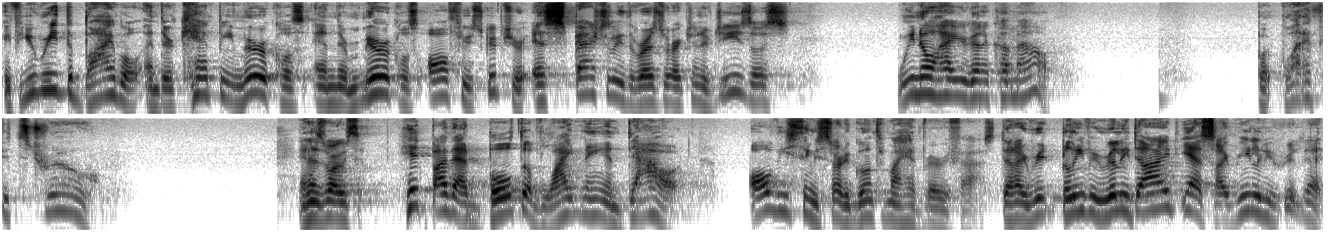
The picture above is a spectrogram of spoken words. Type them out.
if you read the Bible and there can't be miracles, and there are miracles all through Scripture, especially the resurrection of Jesus, we know how you're going to come out. But what if it's true? And as I was hit by that bolt of lightning and doubt, all these things started going through my head very fast. Did I re- believe he really died? Yes, I really, really did.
